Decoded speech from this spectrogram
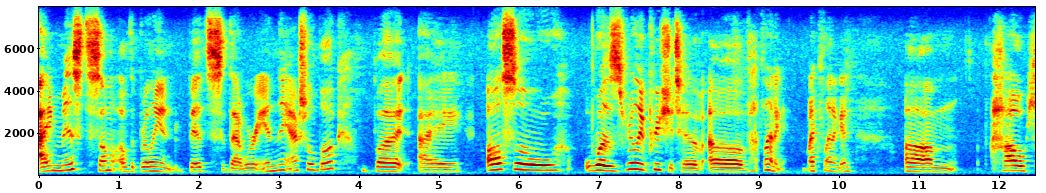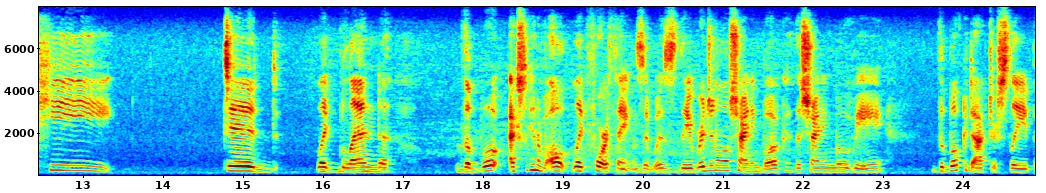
I missed some of the brilliant bits that were in the actual book, but I also was really appreciative of Flanagan, Mike Flanagan, um, how he did like blend the book actually kind of all like four things. It was the original shining book the shining movie the book doctor sleep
